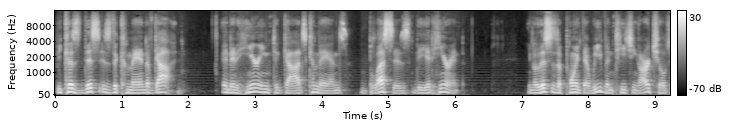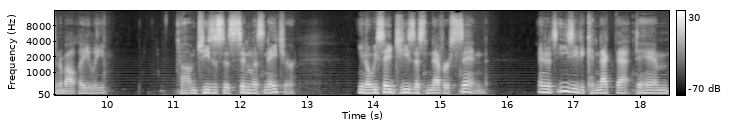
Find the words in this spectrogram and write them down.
Because this is the command of God and adhering to God's commands blesses the adherent. You know, this is a point that we've been teaching our children about lately um, Jesus' sinless nature. You know, we say Jesus never sinned, and it's easy to connect that to him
